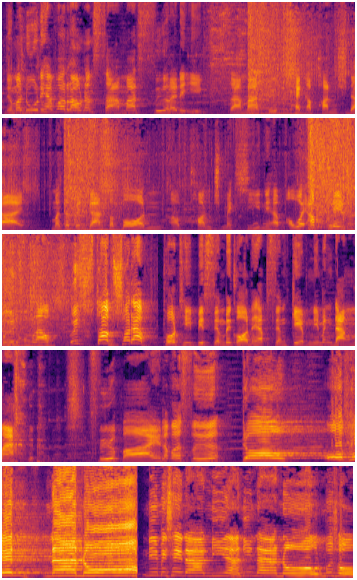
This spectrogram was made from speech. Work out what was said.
เดี๋ยวมาดูนะครับว่าเรานั้นสามารถซื้ออะไรได้อีก สามารถซื้อแพ็กอะพันช์ได้ มันจะเป็นการสปอนอ่าพันช์แมชชีนนะครับ เอาไว้อัปเกรดปืนของเราเฮ้ย stop shut up โทษทีปิดเสียงไปก่อนนะครับ เสียงเกมนี้แม่งดังมาก ซื้อไปแล้วก็ซื้อดอลโอเพนนาโนนี่ไม่ใช่นาเนียนี่นาโนคุณผู้ชม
